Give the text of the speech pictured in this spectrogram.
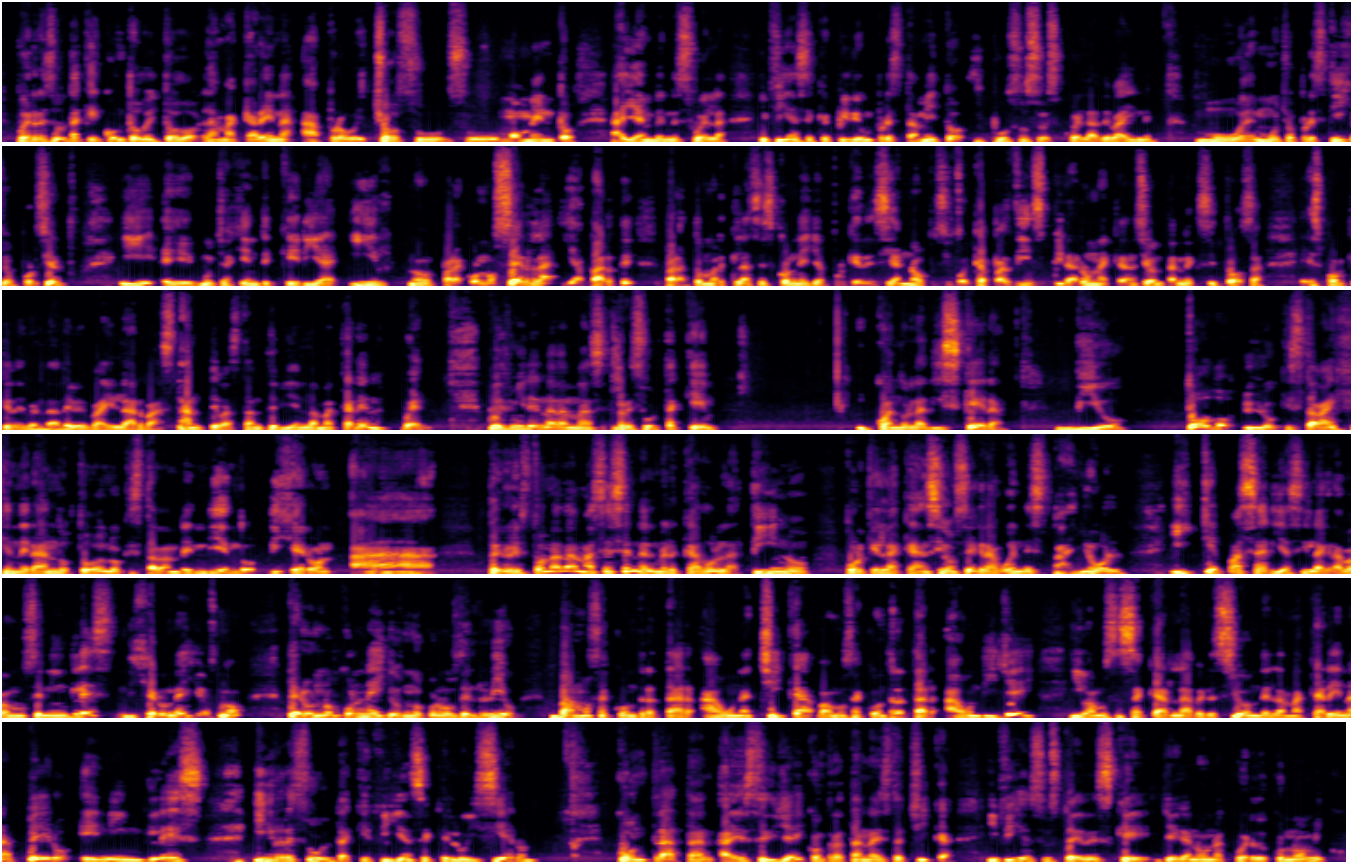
pues resulta que con todo y todo, la Macarena aprovechó su, su momento allá en Venezuela y fíjense que pidió un prestamito y puso su escuela de baile. Muy, mucho prestigio, por cierto. Y eh, mucha gente quería ir, ¿no? Para conocerla y aparte para tomar clases con ella porque decía, no, pues si fue capaz de inspirar una canción tan exitosa es porque de verdad debe bailar bastante, bastante bien la Macarena. Bueno, pues miren nada más, resulta que cuando la disquera vio todo lo que estaban generando, todo lo que estaban vendiendo, dijeron, ah, pero esto nada más es en el mercado latino, porque la canción se grabó en español. ¿Y qué pasaría si la grabamos en inglés? Dijeron ellos, ¿no? Pero no con ellos, no con los del río. Vamos a contratar a una chica, vamos a contratar a un DJ y vamos a sacar la versión de la Macarena, pero en inglés. Y resulta que fíjense que lo hicieron contratan a este DJ, contratan a esta chica y fíjense ustedes que llegan a un acuerdo económico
